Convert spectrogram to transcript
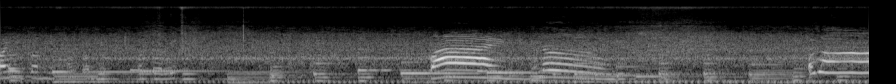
ไปตัวนี้ตั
